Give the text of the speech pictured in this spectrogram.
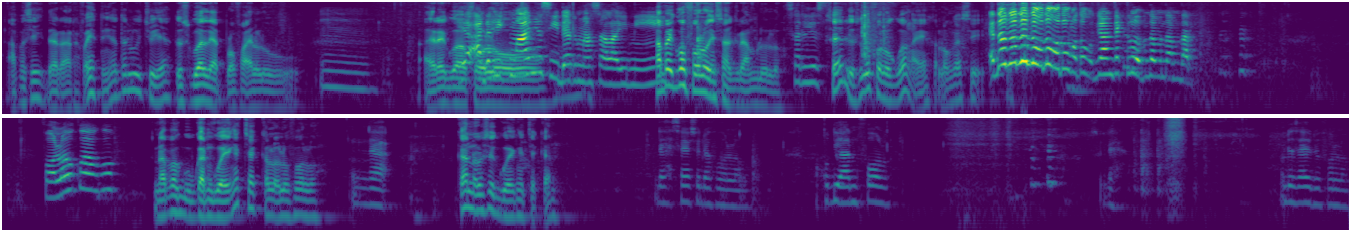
Apa sih Dara Arafat? Eh ternyata lucu ya. Terus gue lihat profile lu. hmm. Akhirnya gue ya follow. ada hikmahnya sih dari masalah ini Sampai gue follow Instagram dulu. serius Serius, lu follow gue nggak ya? Kalau nggak sih, eh tunggu tunggu tunggu tunggu tunggu, tunggu. jangan cek dulu bentar bentar bentar follow kok aku kenapa bukan gue yang ngecek kalau lu follow? enggak Kan harusnya gue yang ngecek kan? udah saya sudah follow aku di unfollow sudah udah saya udah follow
